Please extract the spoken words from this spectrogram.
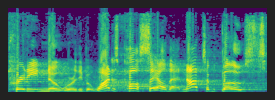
pretty noteworthy. But why does Paul say all that? Not to boast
